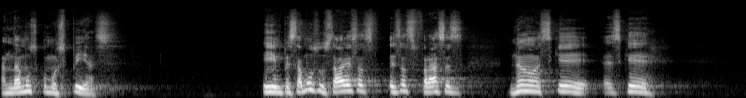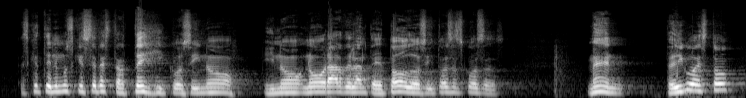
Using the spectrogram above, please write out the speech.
Andamos como espías. Y empezamos a usar esas, esas frases, no, es que, es que, es que tenemos que ser estratégicos y no, y no, no orar delante de todos y todas esas cosas. Men, te digo esto,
